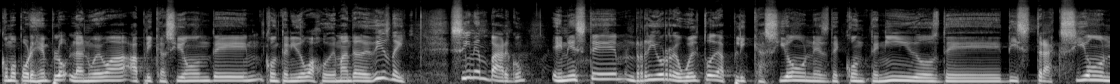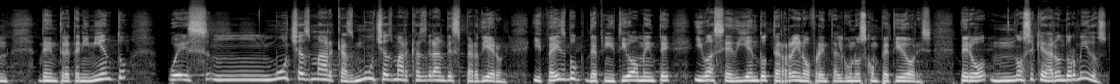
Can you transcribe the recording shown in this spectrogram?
como por ejemplo la nueva aplicación de contenido bajo demanda de Disney. Sin embargo, en este río revuelto de aplicaciones, de contenidos, de distracción, de entretenimiento, pues mm, muchas marcas, muchas marcas grandes perdieron y Facebook definitivamente iba cediendo terreno frente a algunos competidores, pero no se quedaron dormidos,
